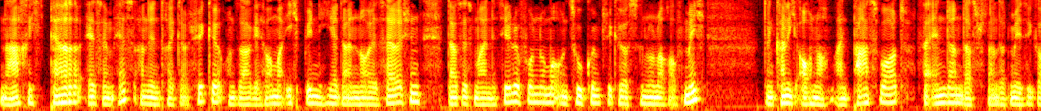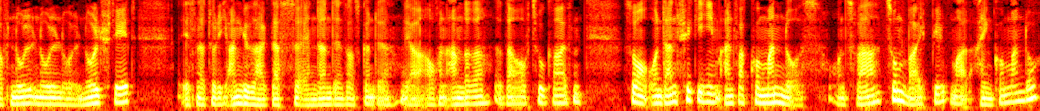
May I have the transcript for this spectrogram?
Nachricht per SMS an den Trecker schicke und sage, hör mal, ich bin hier dein neues Herrchen, das ist meine Telefonnummer und zukünftig hörst du nur noch auf mich. Dann kann ich auch noch ein Passwort verändern, das standardmäßig auf 0000 steht. Ist natürlich angesagt, das zu ändern, denn sonst könnte ja auch ein anderer darauf zugreifen. So, und dann schicke ich ihm einfach Kommandos. Und zwar zum Beispiel mal ein Kommando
